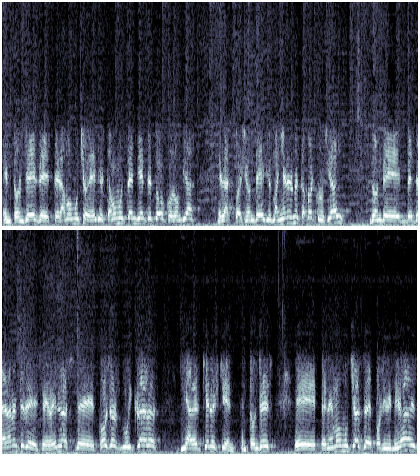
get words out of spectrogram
Entonces esperamos mucho de ellos, estamos muy pendientes todo Colombia de la actuación de ellos. Mañana es una etapa crucial donde verdaderamente se, ven las eh, cosas muy claras y a ver quién es quién. Entonces, eh, tenemos muchas eh, posibilidades,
